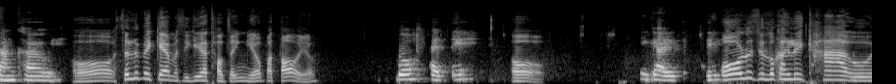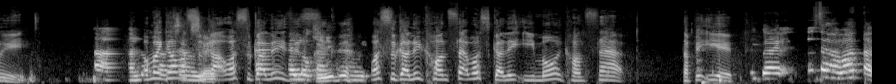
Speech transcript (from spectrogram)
张卡诶。哦，所以你俾计咪是叫头整嘢不到嘅。冇系啲。哦。呢个系。哦，你就录紧你卡诶。啊！Oh my god！我 suka 我 suka 你我 suka 你 concept，我 suka 你 emo 嘅 concept，特别嘢。因为即系我达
